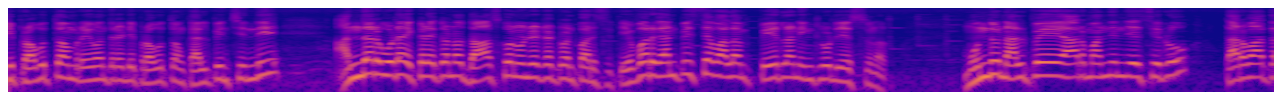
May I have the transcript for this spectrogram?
ఈ ప్రభుత్వం రేవంత్ రెడ్డి ప్రభుత్వం కల్పించింది. అందరూ కూడా ఎక్కడెక్కడో దాచుకొని ఉండేటటువంటి పరిస్థితి. ఎవరు కనిపిస్తే వాళ్ళ పేర్లను ఇంక్లూడ్ చేస్తున్నారు. ముందు నలభై ఆరు మందిని చేసిర్రు. తర్వాత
